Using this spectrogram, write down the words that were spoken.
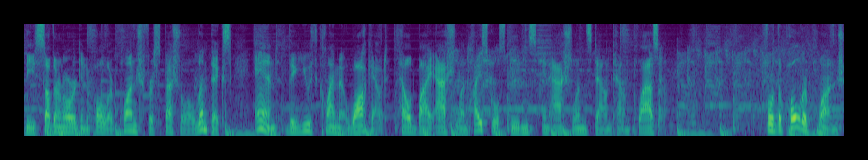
the Southern Oregon Polar Plunge for Special Olympics and the Youth Climate Walkout held by Ashland High School students in Ashland's downtown plaza. For the Polar Plunge,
